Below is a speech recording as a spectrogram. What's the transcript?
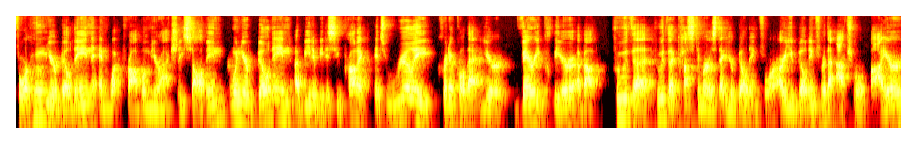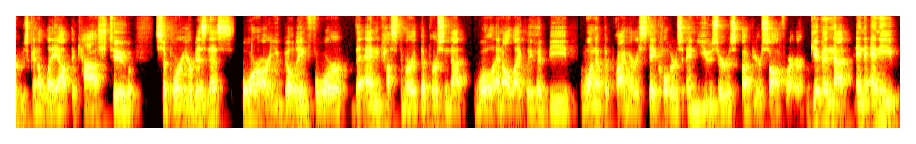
for whom you're building and what problem you're actually solving. When you're building a B2B2C product, it's really critical that you're very clear about who the who the customers that you're building for. Are you building for the actual buyer who's going to lay out the cash to support your business? Or are you building for the end customer, the person that will, in all likelihood, be one of the primary stakeholders and users of your software? Given that in any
